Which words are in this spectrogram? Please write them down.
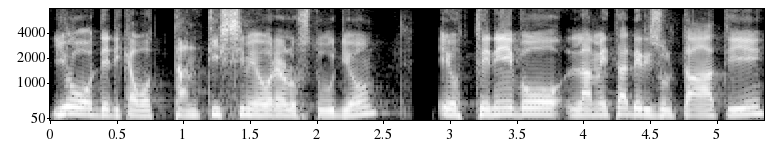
Io dedicavo tantissime ore allo studio e ottenevo la metà dei risultati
